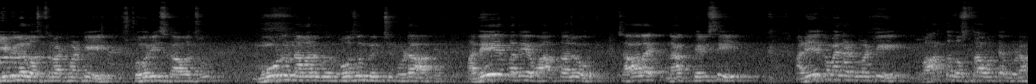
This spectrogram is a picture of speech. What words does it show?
టీవీలలో వస్తున్నటువంటి స్టోరీస్ కావచ్చు మూడు నాలుగు రోజుల నుంచి కూడా అదే పదే వార్తలు చాలా నాకు తెలిసి అనేకమైనటువంటి వార్తలు వస్తూ ఉంటే కూడా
